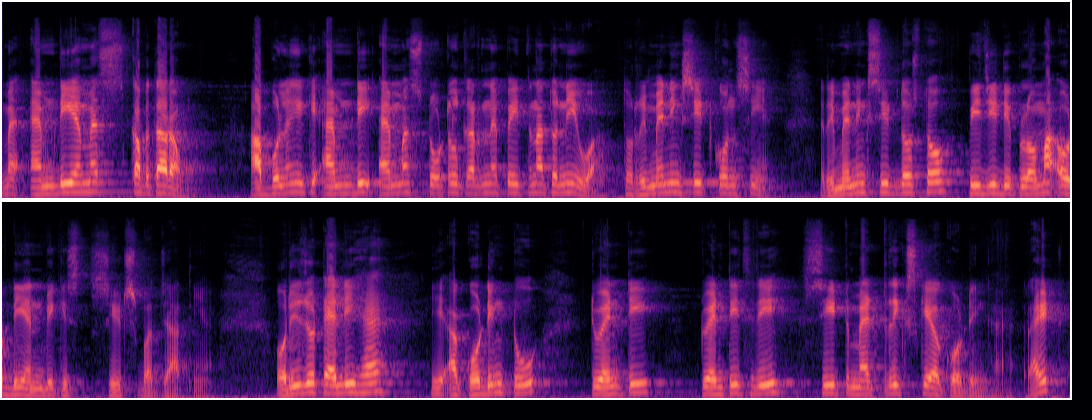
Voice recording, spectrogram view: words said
मैं एम का बता रहा हूँ। आप बोलेंगे कि M D M S total करने पे इतना तो नहीं हुआ तो रिमेनिंग सीट कौन सी है? रिमेनिंग सीट दोस्तों पीजी डिप्लोमा और डीएनबी की सीट्स बच जाती हैं। और ये जो टैली है, ये अकॉर्डिंग टू 2023 सीट मैट्रिक्स के अकॉर्डिंग है right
